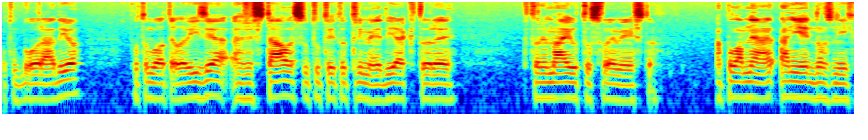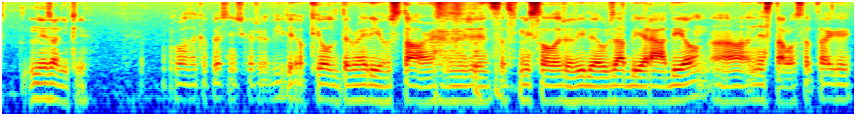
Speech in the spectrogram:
potom bolo rádio, potom bola televízia a že stále sú tu tieto tri médiá, ktoré, ktoré majú to svoje miesto. A podľa mňa ani jedno z nich nezanikne. Bola taká pesnička, že video killed the radio star, že sa myslelo, že video už zabije rádio a nestalo sa tak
